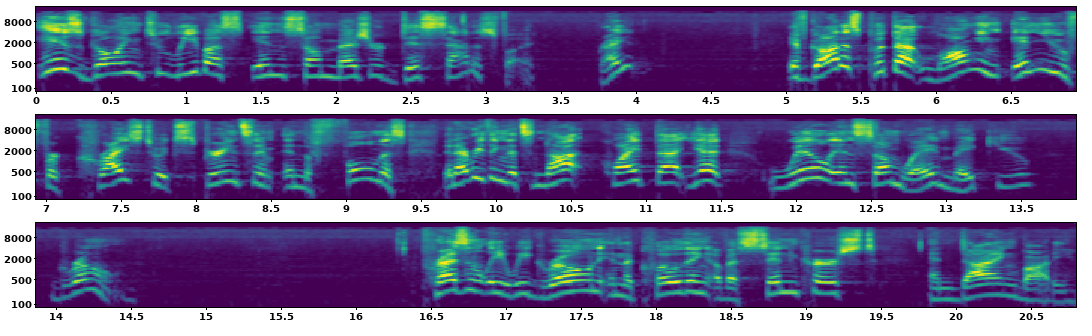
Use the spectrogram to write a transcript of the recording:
is going to leave us in some measure dissatisfied, right? If God has put that longing in you for Christ to experience Him in the fullness, then everything that's not quite that yet will in some way make you groan. Presently, we groan in the clothing of a sin cursed and dying body,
